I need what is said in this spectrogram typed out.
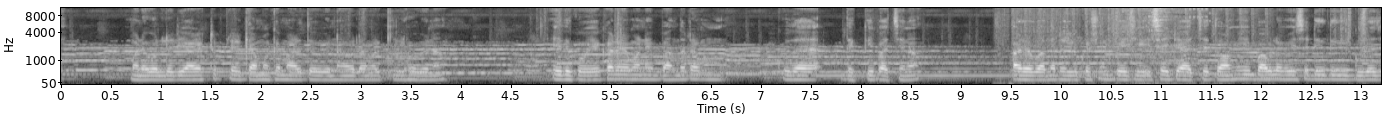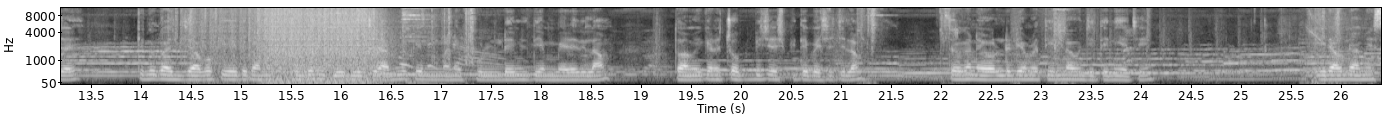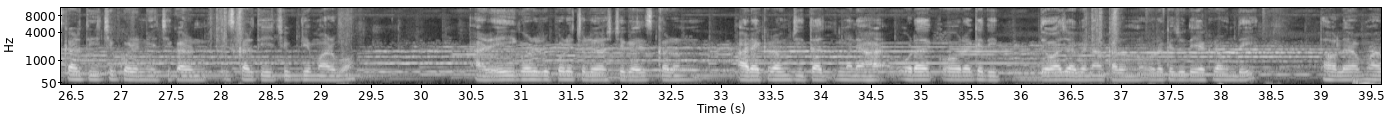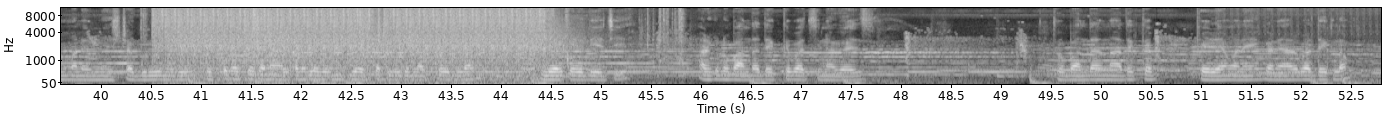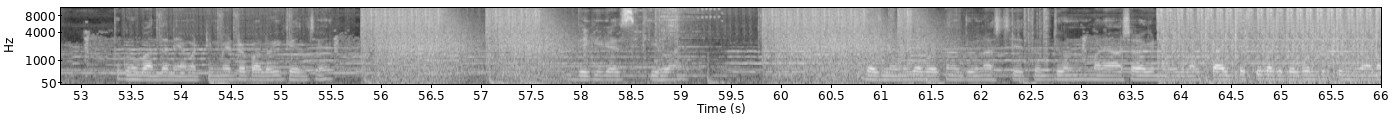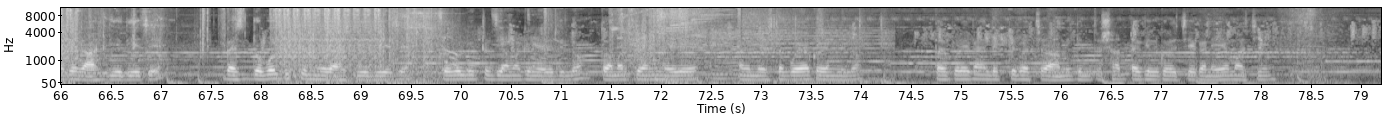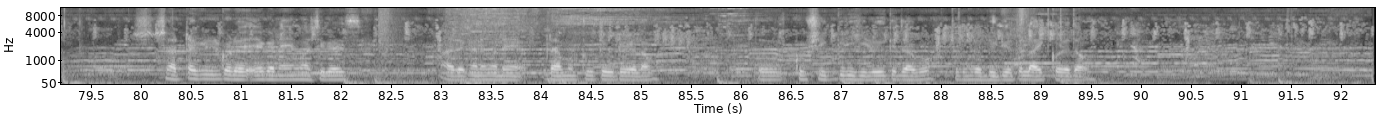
মানে অলরেডি আরেকটা প্লেয়ারকে আমাকে মারতে হবে, না হলে আমার কিল হবে না। এই দেখো, এখানে মানে বান্দাটা কোথায় দেখতেই পাচ্ছি না। আর বান্দাটা লোকেশন পেয়েছি, এই সাইডে আছে। তো আমি ভাবলাম এই সাইডের দিকে ঘুরে যাই। কিন্তু গাছ যাব কি? এদিকে আমাকে ফুল ডেমেজ দিয়ে দিয়েছে। আমি ওকে মানে ফুল ডেমেজ দিয়ে মেরে দিলাম। তো আমি এখানে চব্বিশ এসপিতে বেঁচেছিলাম। তো এখানে অলরেডি আমরা তিন রাউন্ড জিতে নিয়েছি। এই রাউন্ডে আমি স্কার দিয়ে চিপ করে নিয়েছি, কারণ স্কার দিয়ে চিপ দিয়ে মারবো। আর এই ঘরের উপরে চলে আসছে গাইস কারণ আর এক রাউন্ড জিতা মানে ওরা, ওরাকে দেওয়া যাবে না, কারণ ওরাকে যদি এক রাউন্ড দিই, তাহলে আমার মানে ম্যাচটা ঘুরিয়ে নেবে। দেখতে পাচ্ছি এখানে হালকা লেগে প্লেয়ারটা প্লেয়ারকে লক করে দিলাম ক্লিয়ার করে দিয়েছি। আর কোনো বান্দা দেখতে পাচ্ছি না গাইজ তো বান্দা না দেখতে পেরে মানে এখানে আরবার দেখলাম, তো কোনো বান্দা নেই, আমার টিমমেটরা ভালোই খেলছে। দেখি গাইজ কী হয়। নেমে যাব এখানে জোন আসছে। তো জোন মানে আসার আগে নেমে গেলাম। গাইজ দেখতে পাচ্ছি ডবল ভিক্টর নিয়ে আমাকে রাশ দিয়ে দিয়েছে। গাইজ ডবল ভিক্টর নিয়ে রাশ দিয়ে দিয়েছে। ডবল ভিক্টর দিয়ে আমাকে মেরে দিল। তো আমার ফ্রেন্ড মেরে মানে ম্যাচটা বয়া করে নিল। তারপরে এখানে দেখতে পাচ্ছ, আমি কিন্তু সাতটা কিল করেছি, এখানে এম আছি। সাতটা কিল করে এখানে এম আছি গাইজ আর এখানে মানে ডায়মন্ড টুতে উঠে গেলাম। তো খুব শিগগিরই হিরোইকে যাব। তো তোমরা ভিডিওতে লাইক করে দাও।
